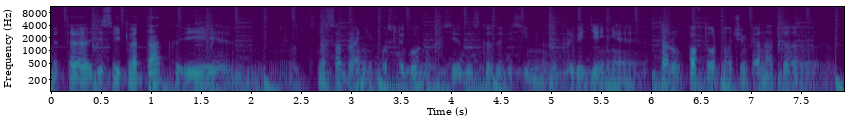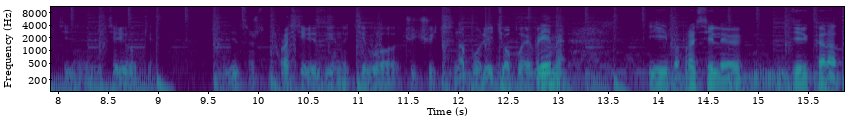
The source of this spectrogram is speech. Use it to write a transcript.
это действительно так. И на собрании после гонок все высказались именно за проведение второго, повторного чемпионата в Те- Тереоке. Единственное, что попросили сдвинуть его чуть-чуть на более теплое время. И попросили директорат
